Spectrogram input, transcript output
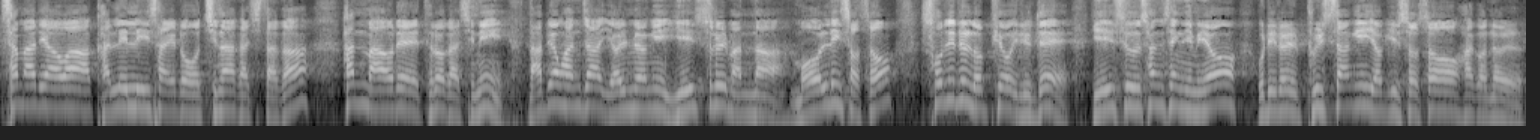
사마리아와 갈릴리 사이로 지나가시다가 한 마을에 들어가시니 나병 환자 10명이 예수를 만나 멀리 서서 소리를 높여 이르되 예수 선생님이여 우리를 불쌍히 여기소서 하거늘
